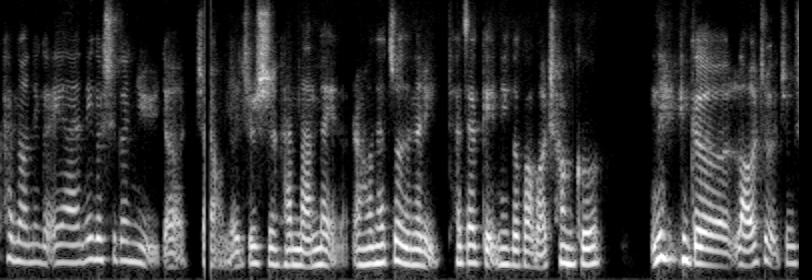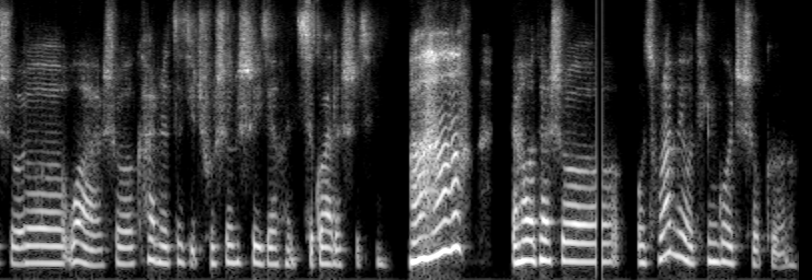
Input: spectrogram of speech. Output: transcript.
看到那个 AI，那个是个女的，长得就是还蛮美的。然后她坐在那里，她在给那个宝宝唱歌。那个老者就说：“哇，说看着自己出生是一件很奇怪的事情啊。”然后他说：“我从来没有听过这首歌，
